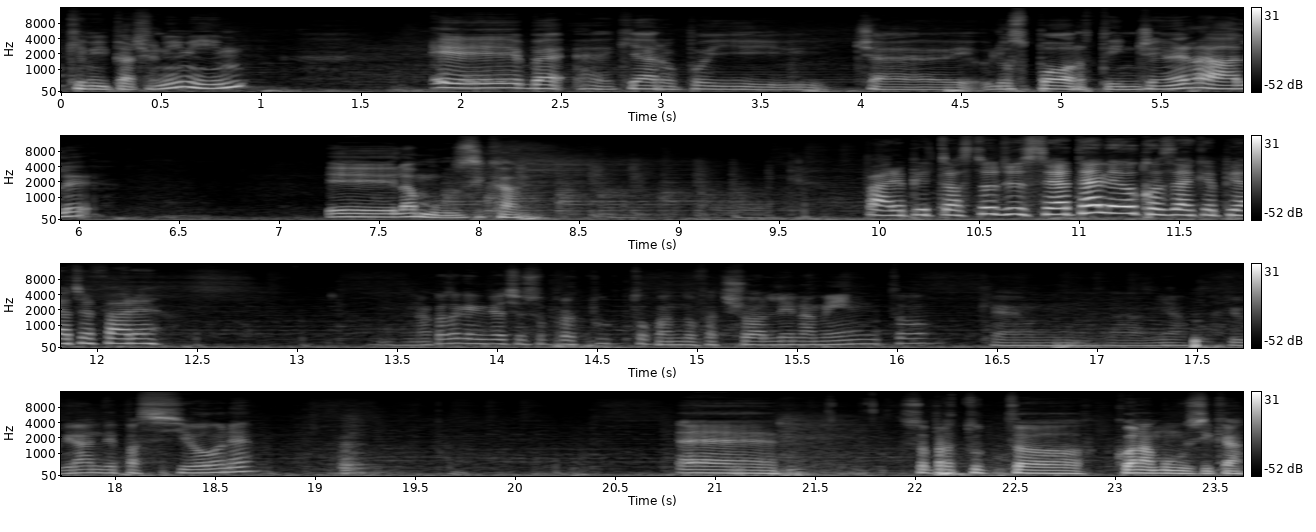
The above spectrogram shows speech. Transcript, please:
che mi piacciono i meme. E beh, è chiaro, poi c'è lo sport in generale e la musica. Pare piuttosto giusto. E a te Leo cos'è che piace fare? Una cosa che mi piace soprattutto quando faccio allenamento, che è un- la mia più grande passione, è soprattutto con la musica.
